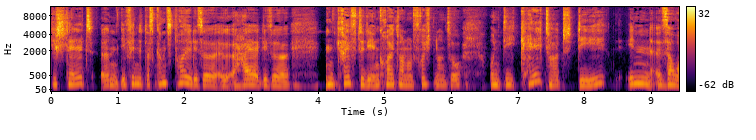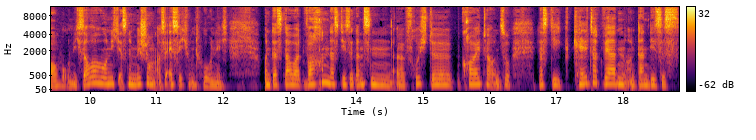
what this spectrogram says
die stellt, ähm, die findet das ganz toll, diese äh, Heil, diese äh, Kräfte, die in Kräutern und Früchten und so, und die keltert die in äh, Sauerhonig. Sauerhonig ist eine Mischung aus Essig und Honig. Und das dauert Wochen, dass diese ganzen äh, Früchte, Kräuter und so, dass die gekeltert werden und dann dieses,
